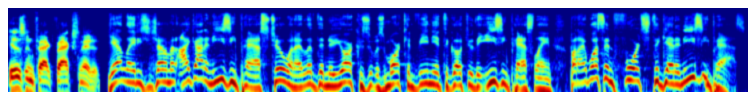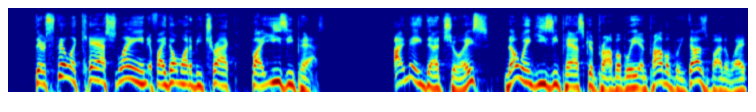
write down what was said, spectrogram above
is in fact vaccinated? Yeah, ladies and gentlemen, I got an E-ZPass too when I lived in New York because it was more convenient to go through the E-ZPass lane, but I wasn't forced to get an E-ZPass. There's still a cash lane if I don't want to be tracked by E-ZPass. I made that choice, knowing E-ZPass could probably, and probably does, by the way,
